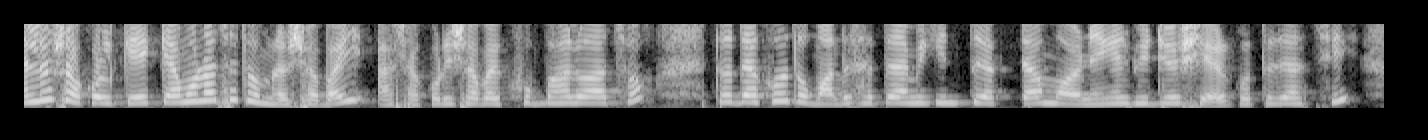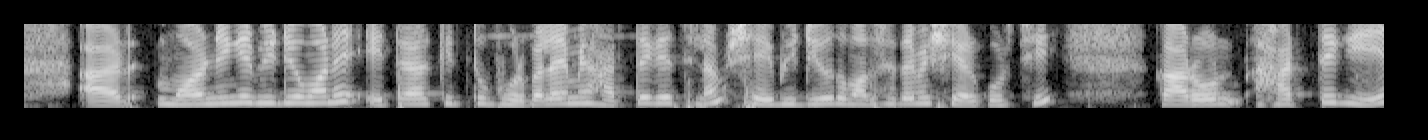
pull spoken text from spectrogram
হ্যালো সকলকে, কেমন আছো তোমরা সবাই? আশা করি সবাই খুব ভালো আছো। তো দেখো, তোমাদের সাথে আমি কিন্তু একটা মর্নিংয়ের ভিডিও শেয়ার করতে যাচ্ছি। আর মর্নিংয়ের ভিডিও মানে এটা কিন্তু ভোরবেলায় আমি হাঁটতে গেছিলাম, সেই ভিডিও তোমাদের সাথে আমি শেয়ার করছি। কারণ হাঁটতে গিয়ে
